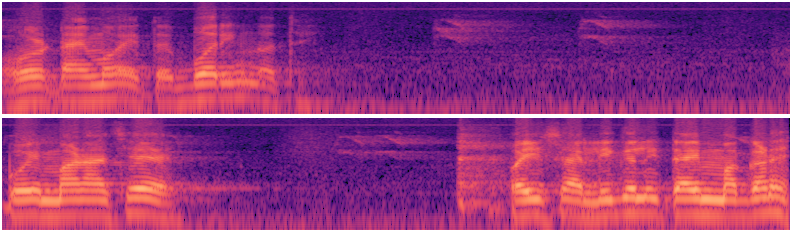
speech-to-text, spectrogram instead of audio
ઓવર ટાઈમ હોય તો બોરિંગ ન થાય. કોઈ માણસ છે, પૈસા લીગલી ટાઈમમાં ગણે,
